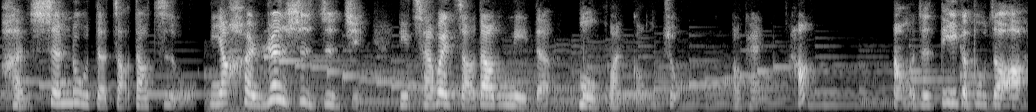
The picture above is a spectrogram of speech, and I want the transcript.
很深入的找到自我，你要很认识自己，你才会找到你的梦幻工作。OK，好，那我们这是第一个步骤哦。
